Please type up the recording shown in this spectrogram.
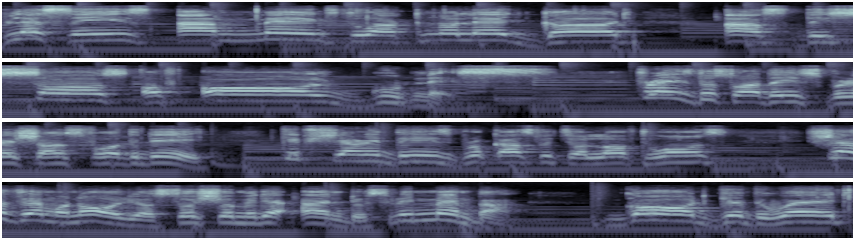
blessings are meant to acknowledge God as the source of all goodness. Friends, those are the inspirations for the day. Keep sharing these broadcasts with your loved ones. Share them on all your social media handles. Remember, God gave the word.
